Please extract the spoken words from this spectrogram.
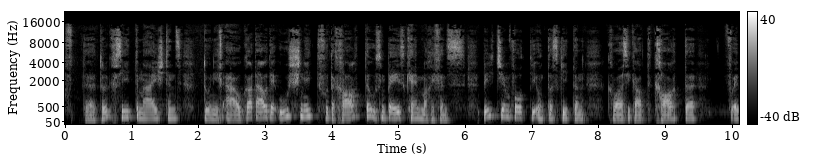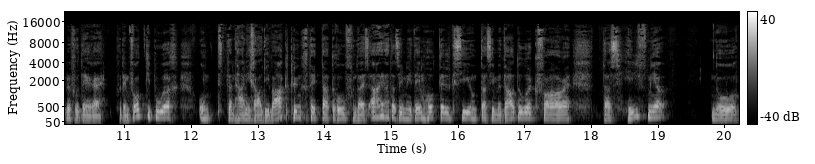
auf der Rückseite meistens tue ich auch, gerade auch den Ausschnitt von der Karte aus dem Basecamp, mache ich ein Bildschirmfoto und das gibt dann quasi gerade die Karte von eben von der, von dem Fotobuch und dann habe ich all die Wagpunkte da drauf und weiss, ah ja, da sind wir in dem Hotel gewesen und da sind wir da durchgefahren. Das hilft mir noch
